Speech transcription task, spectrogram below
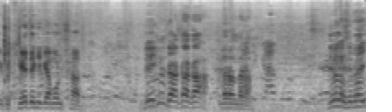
একটু খেয়ে দেখি কেমন স্বাদ। কাকা কাকা দাঁড়ান দাঁড়ান। দিবে লাগছে ভাই?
